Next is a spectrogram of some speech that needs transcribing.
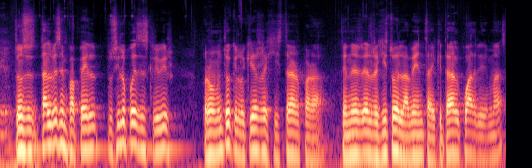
Entonces, tal vez en papel, pues sí lo puedes escribir, pero al momento que lo quieres registrar para tener el registro de la venta y quitar el cuadro y demás,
